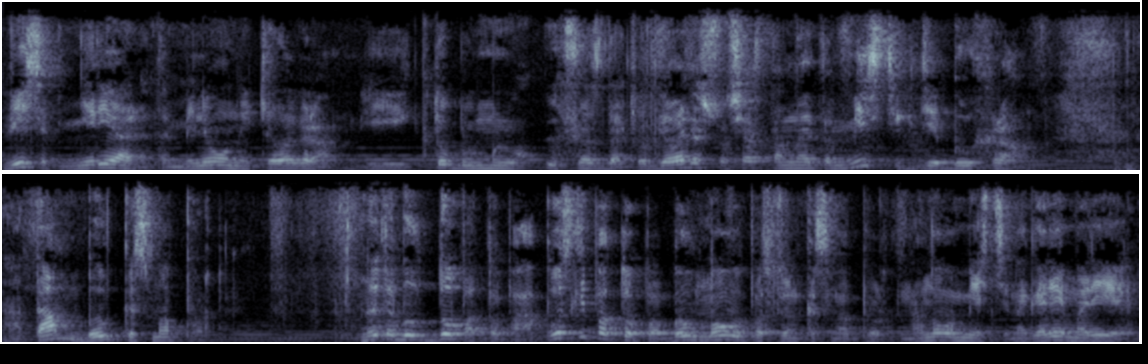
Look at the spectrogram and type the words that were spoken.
весят нереально, там, миллионы килограмм. И кто бы мог их создать? Вот говорят, что сейчас там на этом месте, где был храм, а там был космопорт. Но это был до потопа. А после потопа был новый построен космопорт на новом месте, на горе Мария,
